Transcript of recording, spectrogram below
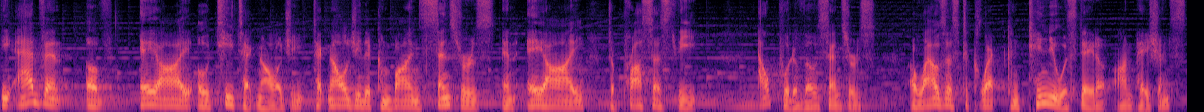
The advent of AI OT technology, technology that combines sensors and AI to process the output of those sensors, allows us to collect continuous data on patients,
